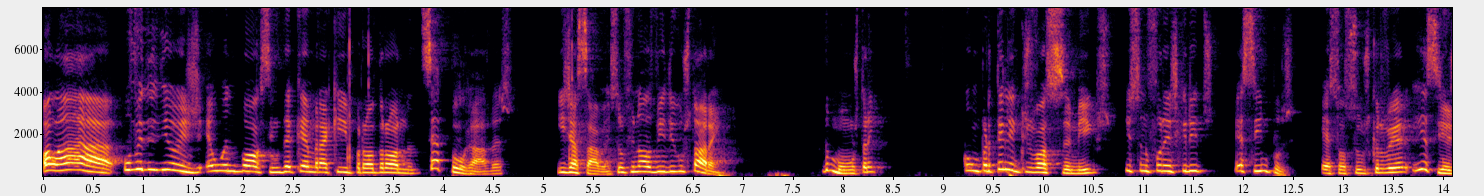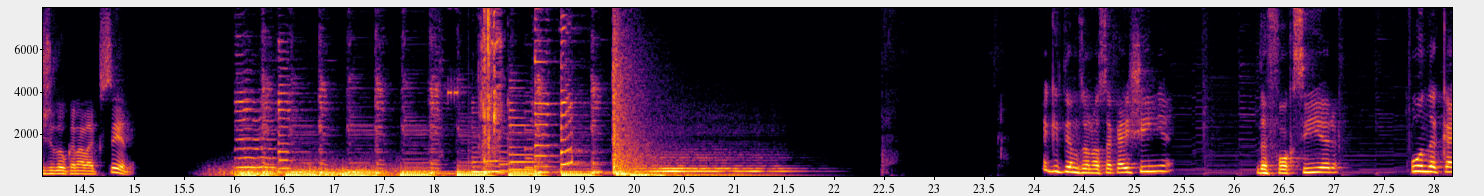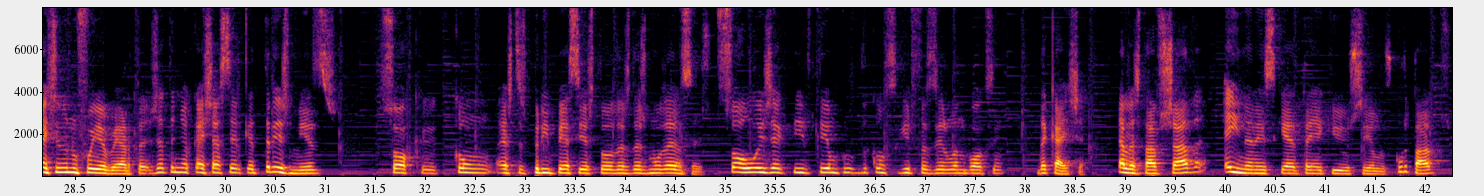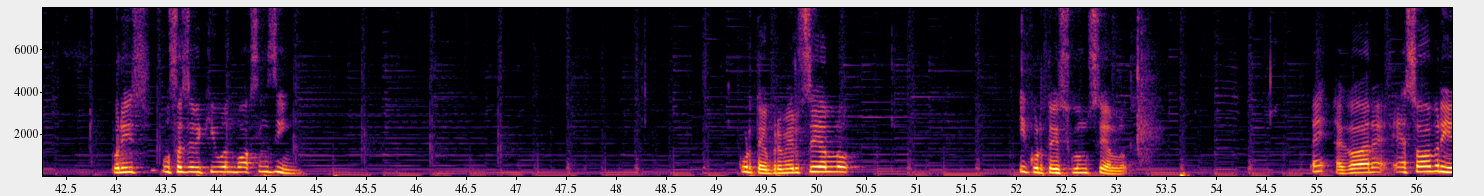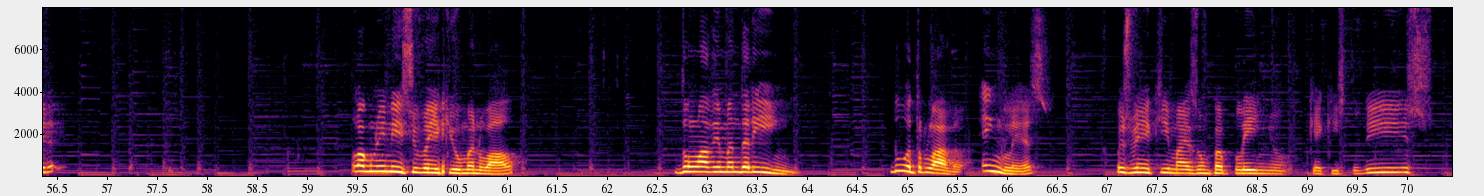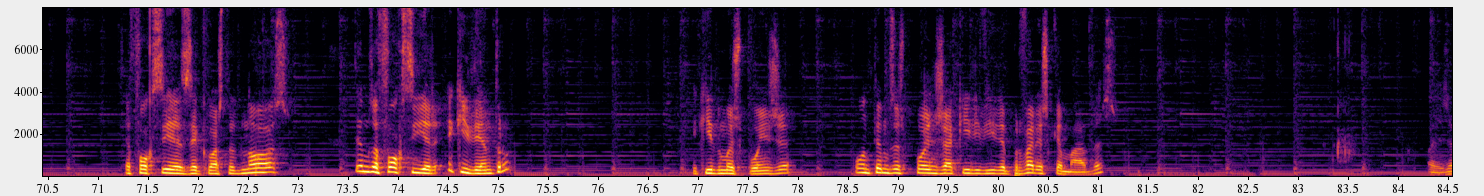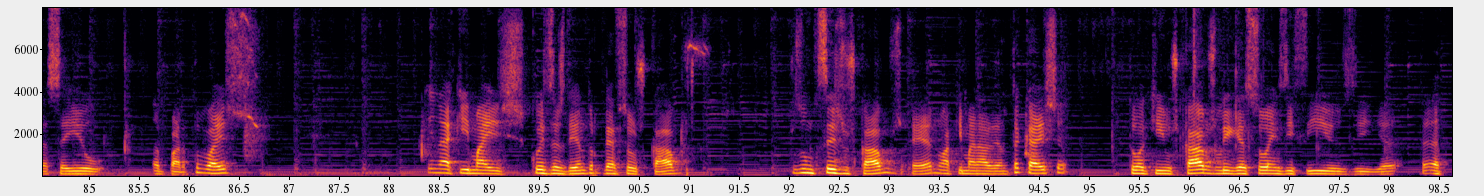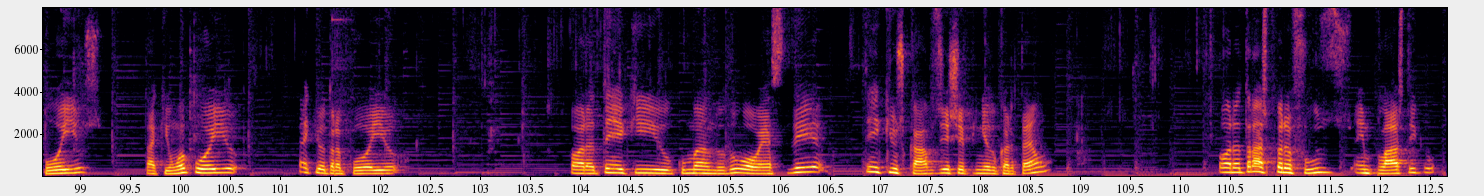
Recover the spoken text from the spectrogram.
Olá! O vídeo de hoje é o unboxing da câmera aqui para o drone de 7 polegadas. E já sabem, se no final do vídeo gostarem, demonstrem, compartilhem com os vossos amigos e se não forem inscritos, é simples. É só subscrever e assim ajuda o canal a crescer. Aqui temos a nossa caixinha da Foxeer onde a caixa ainda não foi aberta. Já tenho a caixa há cerca de 3 meses, só que com estas peripécias todas das mudanças, só hoje é que tive tempo de conseguir fazer o unboxing da caixa. Ela está fechada, ainda nem sequer tem aqui os selos cortados, por isso vou fazer aqui o unboxingzinho. Cortei o primeiro selo e cortei o segundo selo. Bem, agora é só abrir. Logo no início vem aqui o manual. De um lado em mandarim, do outro lado em inglês. Depois vem aqui mais um papelinho, o que é que isto diz? A Foxeer é que gosta de nós. Temos a Foxeer aqui dentro. Aqui de uma esponja. Onde temos a esponja aqui dividida por várias camadas. Olha, já saiu a parte de baixo. Ainda há aqui mais coisas dentro, que devem ser os cabos. Presumo que sejam os cabos, é, não há aqui mais nada dentro da caixa. Estão aqui os cabos, ligações e fios e uh, apoios. Está aqui um apoio, está aqui outro apoio. Ora, tem aqui o comando do OSD, tem aqui os cabos e a chapinha do cartão. Ora, traz parafusos em plástico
